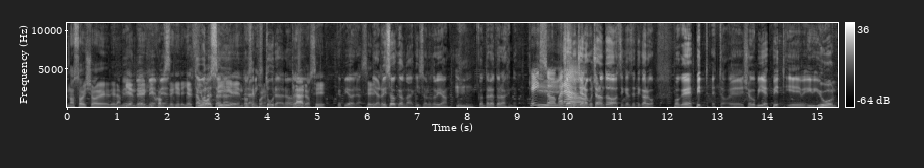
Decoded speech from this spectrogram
no soy yo de- del ambiente bien, de hip hop bien. si se quiere y el Está FIBO bueno sí, la- entonces la pone- mistura, ¿no? claro, sí. Qué piola. Sí. ¿Y el Rizo qué onda? ¿Qué hizo el otro día? Contarle a toda la gente. ¿Qué Y- hizo? Ya Ya lo Pará. escuché, lo escucharon todos, así que hacete cargo. Porque es Spit esto. Eh, yo vi Spit y, y- y hubo un.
